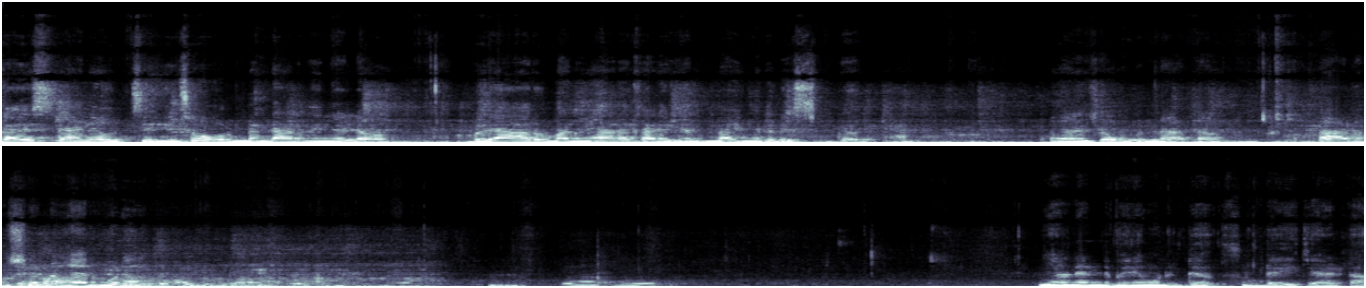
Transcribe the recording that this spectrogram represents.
ഗൈസ് ഞാൻ ഉച്ചയ്ക്ക് ചോറുണ്ടായിരുന്നില്ലല്ലോ ഒരു ആറു മണി ആറ് കഴിഞ്ഞ ഭയങ്കര വിശപ്പ്. ഞാൻ ചോറുണ്ടാട്ടോ പാടം ഞാൻ കൂടി ഞാൻ രണ്ടുപേരും കൂടിയിട്ട് ഫുഡ് കഴിക്കാം കേട്ടോ.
